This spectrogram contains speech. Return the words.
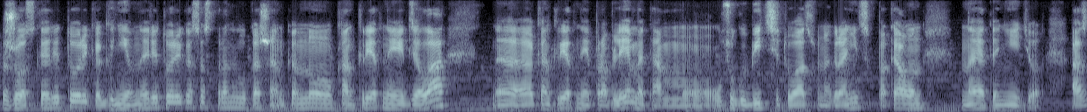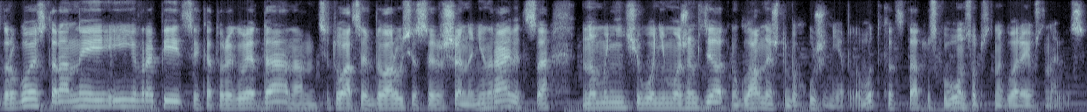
жесткая риторика, гневная риторика со стороны Лукашенко, но конкретные дела, э, конкретные проблемы, там, усугубить ситуацию на границе, пока он на это не идет. А с другой стороны, и европейцы, которые говорят, да, нам ситуация в Беларуси совершенно не нравится, но мы ничего не можем сделать, но главное, чтобы хуже не было. Вот этот статус-кво, он, собственно говоря, и установился.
